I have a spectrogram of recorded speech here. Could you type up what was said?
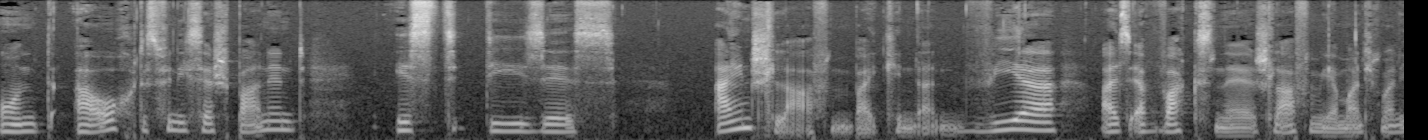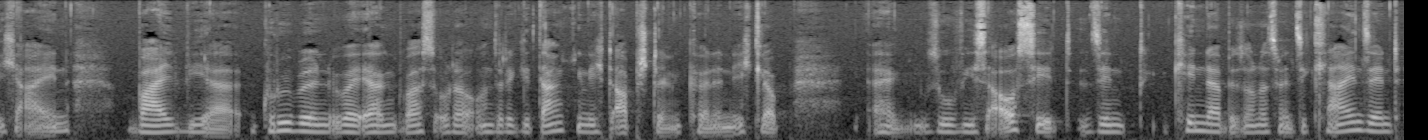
Und auch, das finde ich sehr spannend, ist dieses Einschlafen bei Kindern. Wir als Erwachsene schlafen ja manchmal nicht ein, weil wir grübeln über irgendwas oder unsere Gedanken nicht abstellen können. Ich glaube, äh, so wie es aussieht, sind Kinder, besonders wenn sie klein sind,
